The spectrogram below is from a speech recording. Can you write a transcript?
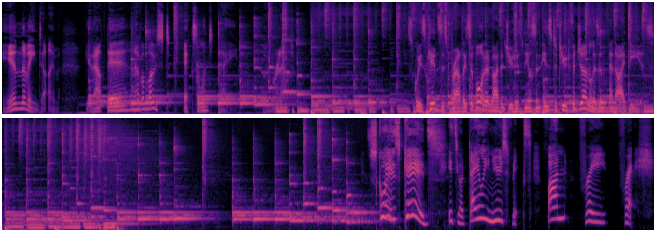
In the meantime, get out there and have a most excellent day. Over and out. Squiz Kids is proudly supported by the Judith Neilson Institute for Journalism and Ideas. Squiz Kids. It's your daily news fix. Fun, free, fresh.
